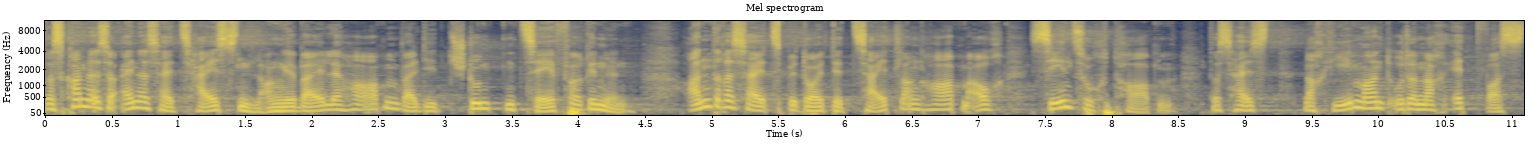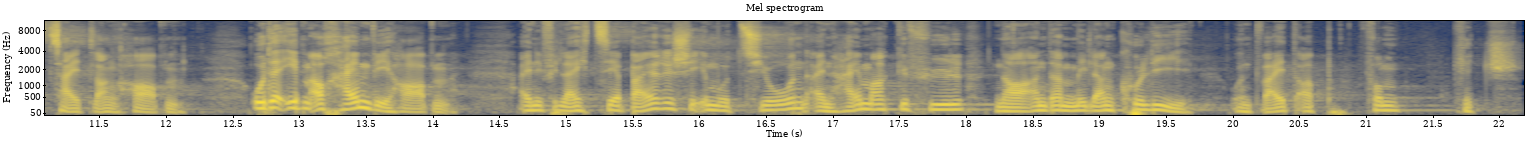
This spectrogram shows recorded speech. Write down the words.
Das kann also einerseits heißen Langeweile haben, weil die Stunden zäh verrinnen. Andererseits bedeutet zeitlang haben auch Sehnsucht haben. Das heißt, nach jemand oder nach etwas zeitlang haben. Oder eben auch Heimweh haben. Eine vielleicht sehr bayerische Emotion, ein Heimatgefühl nah an der Melancholie und weit ab vom Kitsch.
